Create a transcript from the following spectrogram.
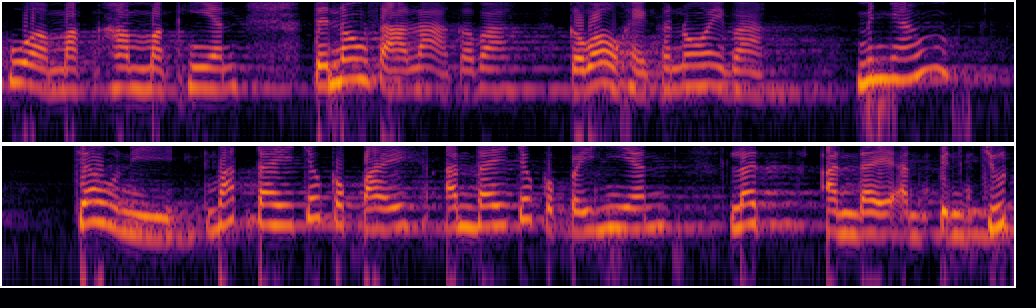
คั่วมักหำมักเฮียน แต่น้องสาวล่ะก็ว่า ก็เว้าให้ขน้อยว่ามันยัง เจ้านี่วัดใดเจ้าก็ไป อันใดเจ้าก็ไปเฮียน และอันใดอันเป็นจุด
